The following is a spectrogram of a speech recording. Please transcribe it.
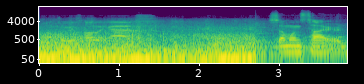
Poncho is hauling ass. Someone's tired.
